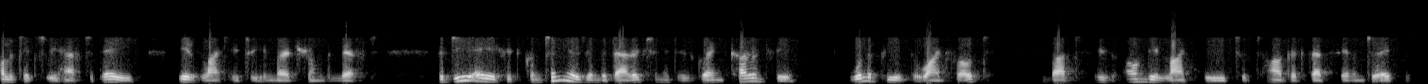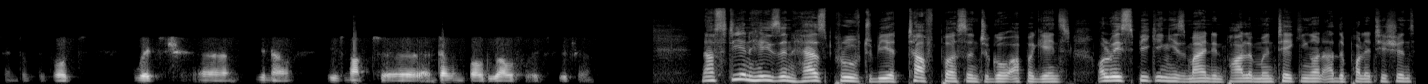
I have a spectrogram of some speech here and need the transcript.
politics we have today is likely to emerge from the left. The DA, if it continues in the direction it is going currently, will appease the white vote, but is only likely to target that 7 to 8% of the vote, which, uh, you know, is not uh, doesn't bode well for its future. Now, Steen Steenhuisen has proved to be a tough person to go up against, always speaking his mind in Parliament, taking on other politicians.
